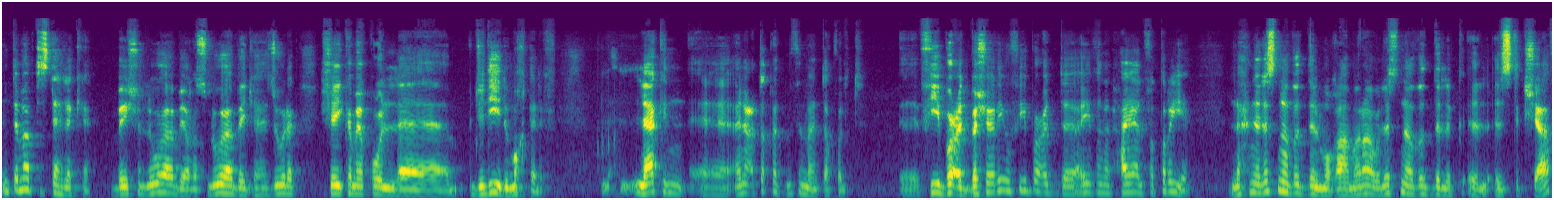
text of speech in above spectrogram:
أنت ما بتستهلكها. بيشلوها بيغسلوها بيجهزوا لك شيء كما يقول آه، جديد ومختلف. لكن آه، أنا أعتقد مثل ما أنت قلت آه، في بعد بشري وفي بعد آه، أيضا الحياة الفطرية. نحن لسنا ضد المغامرة ولسنا ضد الاستكشاف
